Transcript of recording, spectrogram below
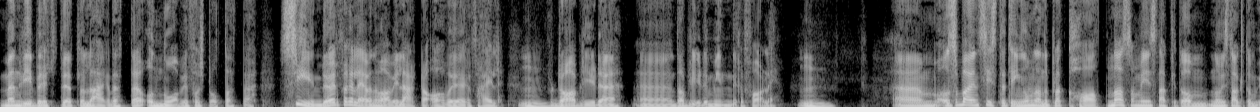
men vi brukte det til å lære dette, og nå har vi forstått dette. Synliggjør for elevene hva vi lærte av å gjøre feil. Mm. For da blir, det, eh, da blir, det, mindre farlig. Mm. Um, og så bare En siste ting om denne plakaten. da, som vi snakket om Når vi snakket om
